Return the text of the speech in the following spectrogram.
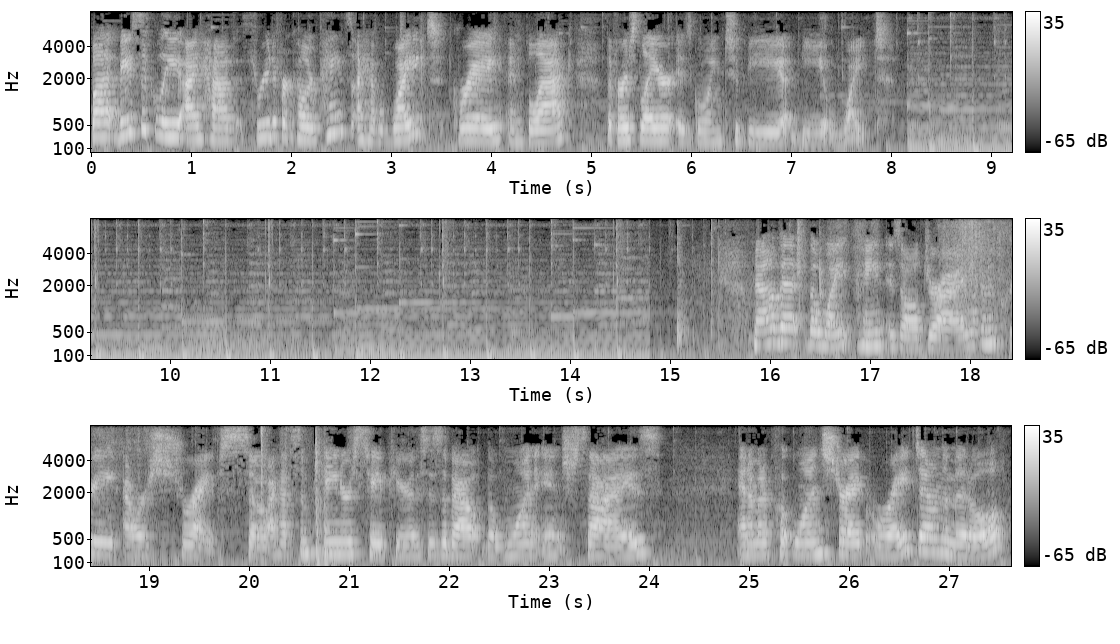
But basically I have three different color paints. I have white, gray, and black. The first layer is going to be the white. Now that the white paint is all dry, we're gonna create our stripes. So I have some painter's tape here. This is about the one inch size. And I'm gonna put one stripe right down the middle.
